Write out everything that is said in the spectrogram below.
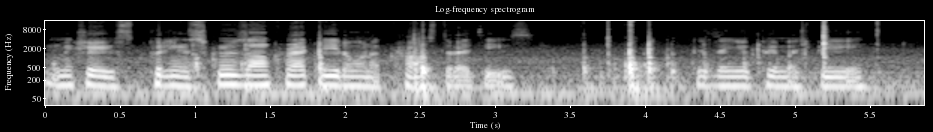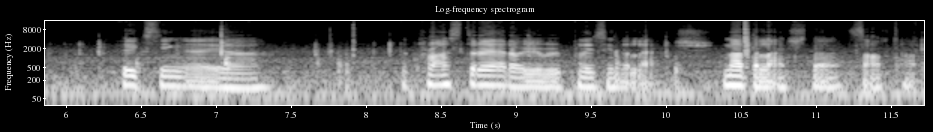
And make sure you're putting your screws on correctly. You don't want to cross thread these because then you'll pretty much be fixing a uh, cross thread or you're replacing the latch. Not the latch, the soft top.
